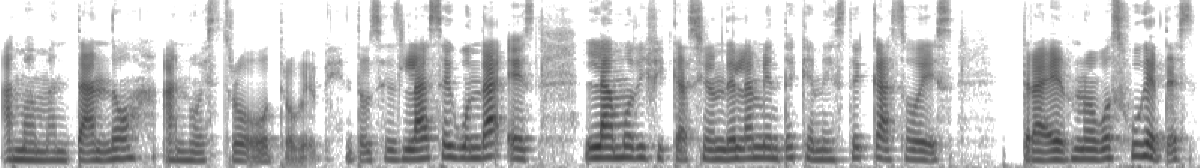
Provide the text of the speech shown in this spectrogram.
amamantando a nuestro otro bebé. Entonces la segunda es la modificación del ambiente, que en este caso es traer nuevos juguetes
